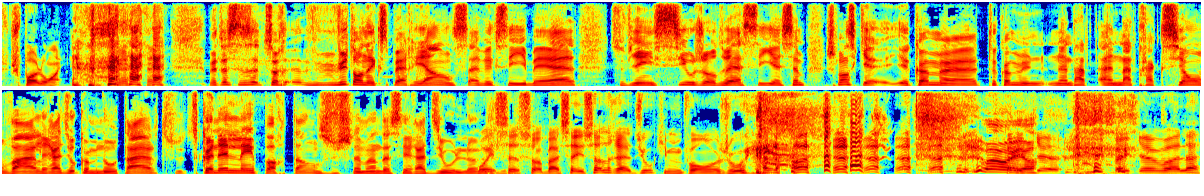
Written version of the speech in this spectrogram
je suis pas loin. Mais toi, c'est ça, tu- vu ton expérience avec CIBL, tu viens ici aujourd'hui à CISM. Je pense qu'il y a- il y a comme, euh, t'as comme une, une attra- une attraction vers les radios communautaires. Tu, tu connais l'importance justement de ces radios-là. Oui, c'est ça. Ben, c'est les seules radios qui me font jouer. Ouais, ouais, fait, que, fait que voilà.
